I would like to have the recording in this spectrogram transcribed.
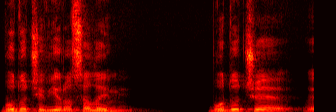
будучи в Єрусалимі, будучи е,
